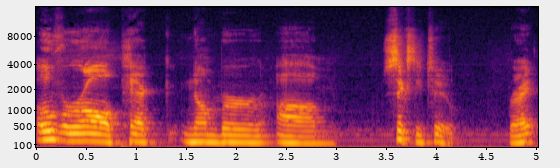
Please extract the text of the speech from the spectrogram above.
overall pick number um, sixty-two, right?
